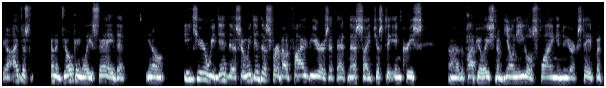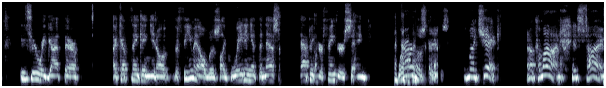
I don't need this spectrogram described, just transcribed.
You know, I just kind of jokingly say that, you know, each year we did this, and we did this for about five years at that nest site just to increase uh, the population of young eagles flying in New York State. But each year we got there, I kept thinking, you know, the female was like waiting at the nest, tapping her fingers, saying, Where are those guys? My chick. Now, come on, it's time.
